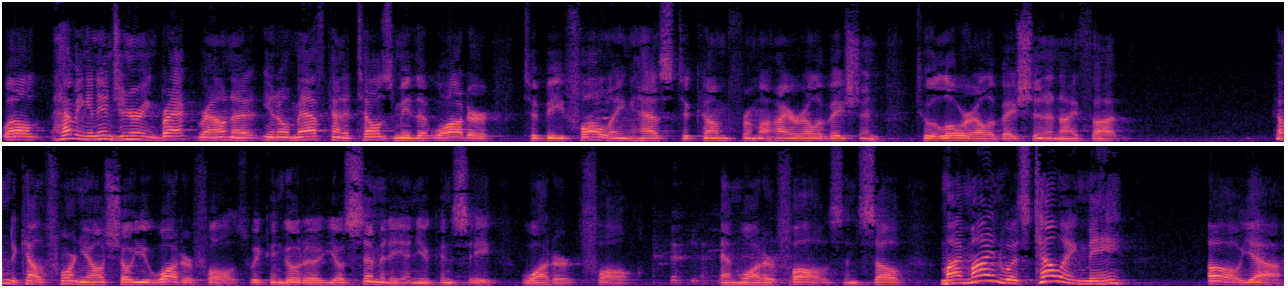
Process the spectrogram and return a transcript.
Well, having an engineering background, uh, you know, math kind of tells me that water to be falling has to come from a higher elevation to a lower elevation. And I thought, come to California, I'll show you waterfalls. We can go to Yosemite and you can see waterfall and waterfalls. And so my mind was telling me, oh, yeah,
